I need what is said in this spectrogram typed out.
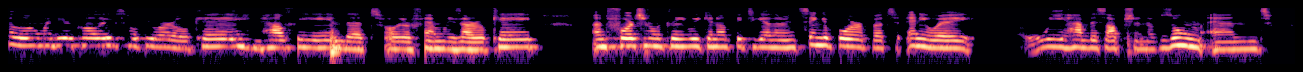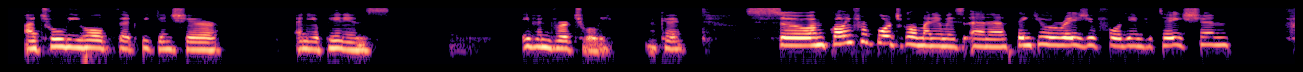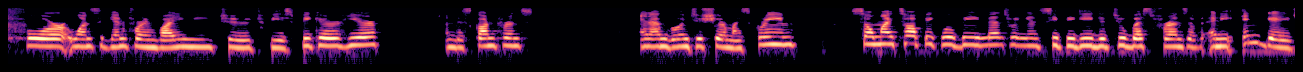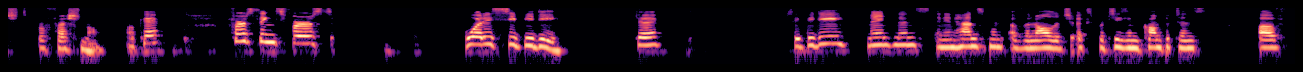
Hello, my dear colleagues. Hope you are okay and healthy and that all your families are okay. Unfortunately, we cannot be together in Singapore, but anyway, we have this option of Zoom and I truly hope that we can share any opinions, even virtually, okay? So I'm calling from Portugal. My name is Ana. Thank you, Regio, for the invitation, for once again, for inviting me to, to be a speaker here in this conference. And I'm going to share my screen. So my topic will be mentoring and CPD, the two best friends of any engaged professional, okay? First things first, what is CPD, okay? CPD, maintenance and enhancement of the knowledge, expertise, and competence of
